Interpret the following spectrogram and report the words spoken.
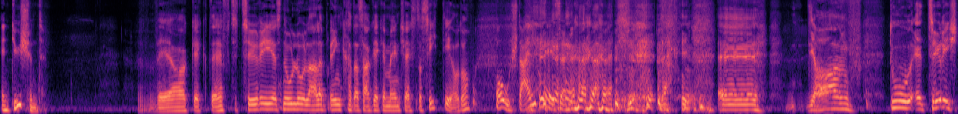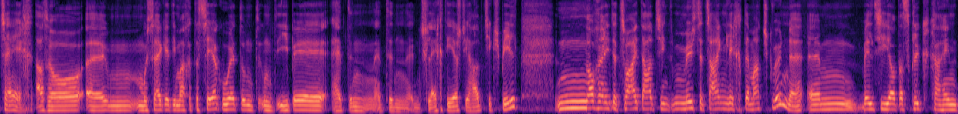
Enttäuschend. Wer gegen den FC Zürich ein 0-0 anbringt, kann das auch gegen Manchester City, oder? Oh, Steilthese. äh, ja, Du, äh, Zürich ist zäh. Also, ähm, muss sagen, die machen das sehr gut und, und IB hat, ein, hat ein, eine schlechte erste Halbzeit gespielt. Nachher in der zweiten Halbzeit müssten sie eigentlich den Match gewinnen, ähm, weil sie ja das Glück hatten,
